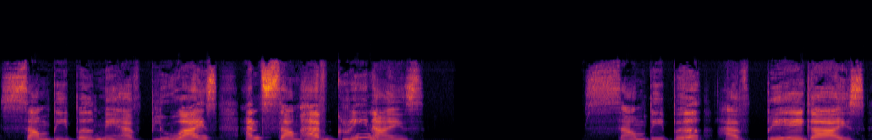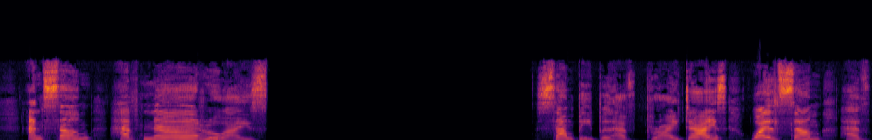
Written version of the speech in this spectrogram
Some people may have blue eyes and some have green eyes. Some people have big eyes and some have narrow eyes. Some people have bright eyes while some have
